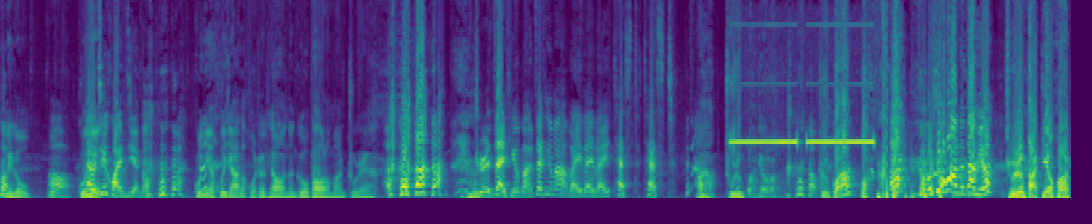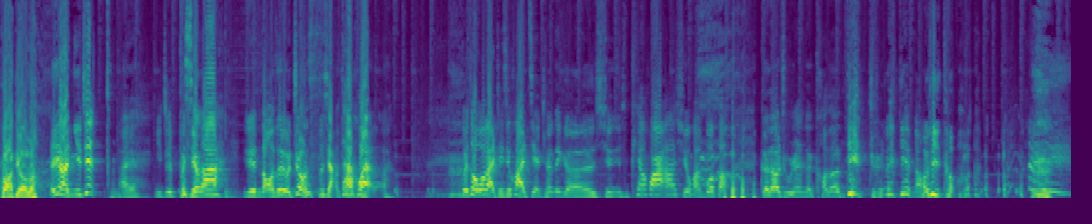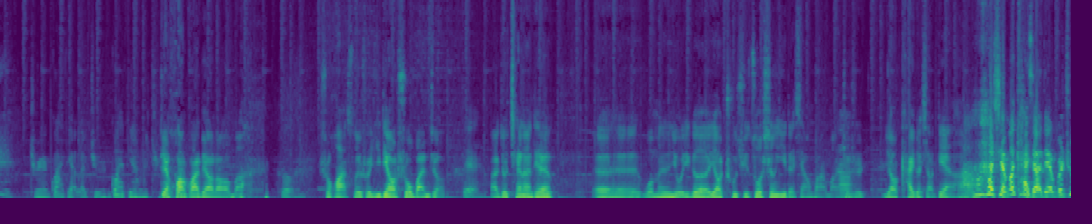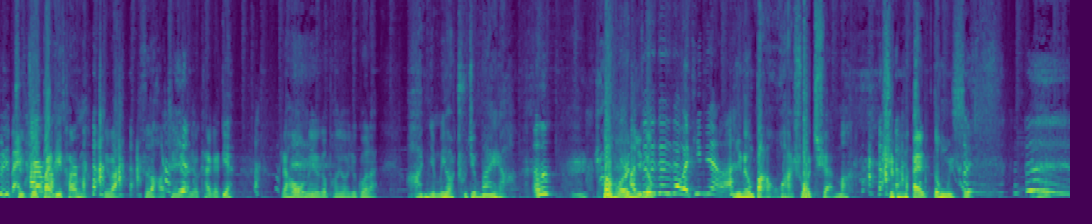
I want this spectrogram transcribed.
那个 我哦，还有这环节呢，过年回家的火车票能给我报了吗，主任？主任在听吗？在听吗？喂喂喂，test test，啊，主任挂掉了，主任挂挂，怎么说话呢，大明？主任把电话挂掉了。哎呀，你这，哎呀，你这不行啊！你这脑子有这种思想，太坏了。回头我把这句话剪成那个循片花啊，循环播放，搁到主任的，拷到电主任的电脑里头。主任挂掉了，主任挂掉了，主任电话挂掉了好吗？嗯说话，所以说一定要说完整对，啊！就前两天，呃，我们有一个要出去做生意的想法嘛，啊就是要开个小店哈，啊，什么开小店？不是出去摆就就摊儿吗？摆地摊嘛，对吧？说的好听点 就开个店。然后我们有个朋友就过来啊，你们要出去卖呀？嗯，然后我说啊，你能对对对，我听见了。你能把话说全吗？是卖东西，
